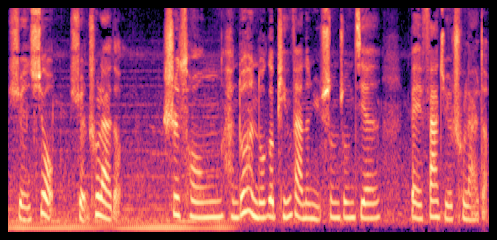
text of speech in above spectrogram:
选秀选出来的，是从很多很多个平凡的女生中间被发掘出来的。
